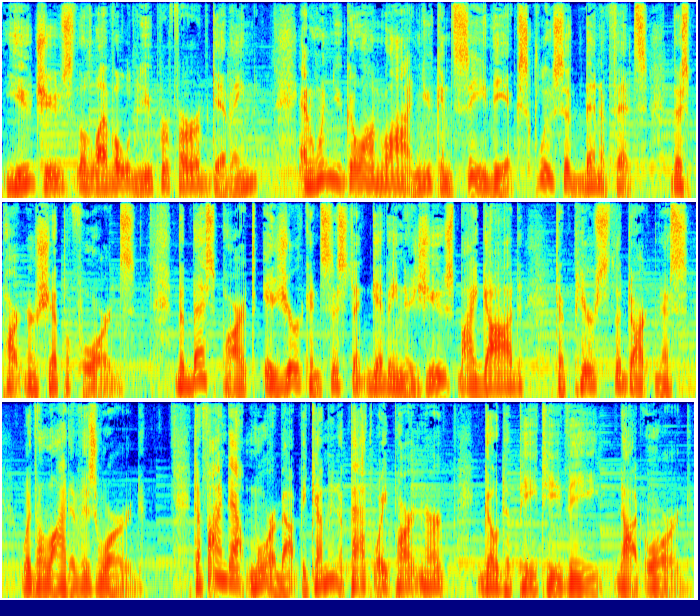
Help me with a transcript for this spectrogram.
You choose the level you prefer of giving, and when you go online, you can see the exclusive benefits this partnership affords. The best part is your consistent giving is used by God to pierce the darkness with the light of His Word. To find out more about becoming a Pathway Partner, go to ptv.org.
